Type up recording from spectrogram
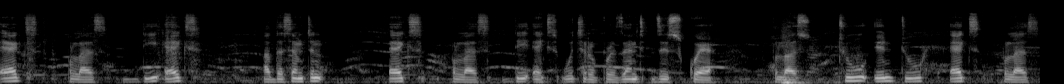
x plus dx at the same time x plus dx which represent this square plus 2 into x plus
